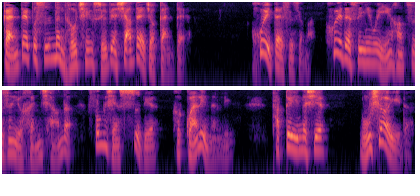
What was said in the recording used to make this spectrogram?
敢贷不是愣头青随便瞎贷叫敢贷，会贷是什么？会贷是因为银行自身有很强的风险识别和管理能力，它对于那些无效益的、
